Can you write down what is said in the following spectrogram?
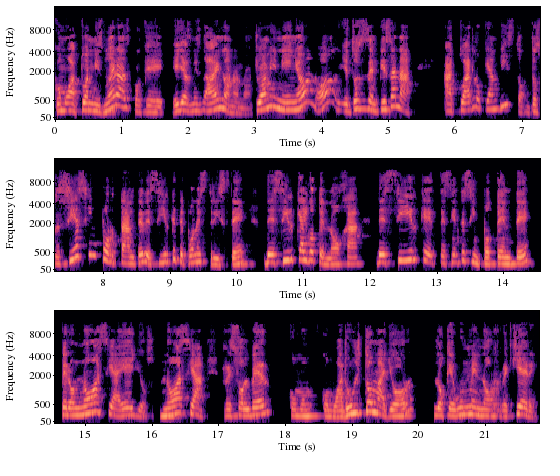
cómo actúan mis nueras, porque ellas mismas, ay, no, no, no, yo a mi niño, ¿no? Y entonces empiezan a, actuar lo que han visto. Entonces, sí es importante decir que te pones triste, decir que algo te enoja, decir que te sientes impotente, pero no hacia ellos, no hacia resolver como, como adulto mayor lo que un menor requiere.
